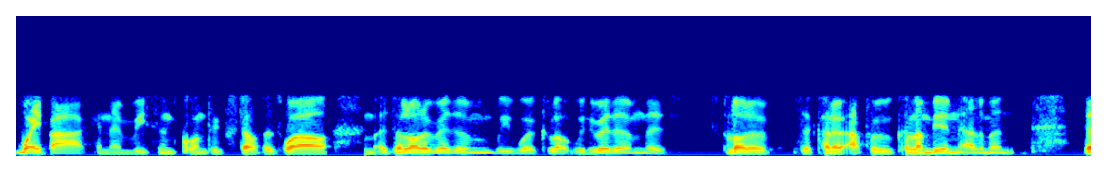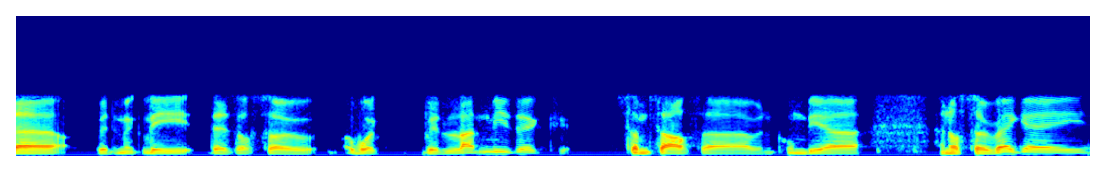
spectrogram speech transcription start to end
way back and then recent Quantic stuff as well. There's a lot of rhythm. We work a lot with rhythm. There's a lot of the kind of Afro-Colombian element there rhythmically. There's also a work with Latin music, some salsa and cumbia, and also reggae.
